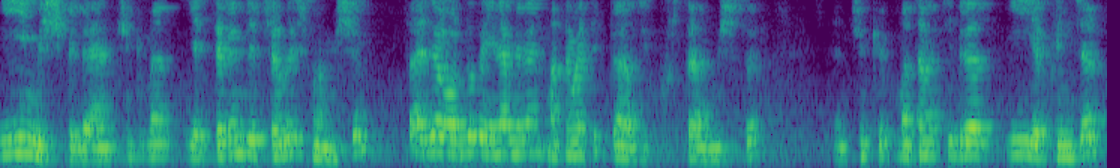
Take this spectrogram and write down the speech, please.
iyiymiş bile. Yani çünkü ben yeterince çalışmamışım. Sadece orada da yine beni matematik birazcık kurtarmıştı. Yani çünkü matematiği biraz iyi yapınca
